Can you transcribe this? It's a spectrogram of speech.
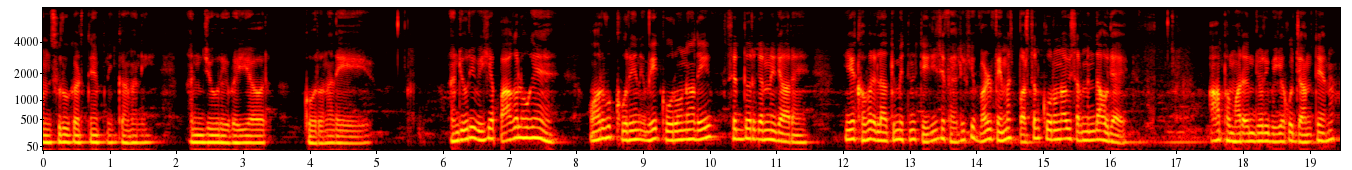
हम शुरू करते हैं अपनी कहानी। अंजूरी भैया और कोरोना देव अंजूरी भैया पागल हो गए हैं और वो कोरोना वे कोरोना देव सिद्ध करने जा रहे हैं। ये खबर इलाके में इतनी तेज़ी से फैली कि वर्ल्ड फ़ेमस पर्सन कोरोना भी शर्मिंदा हो जाए। आप हमारे अंजूरी भैया को जानते हैं ना?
